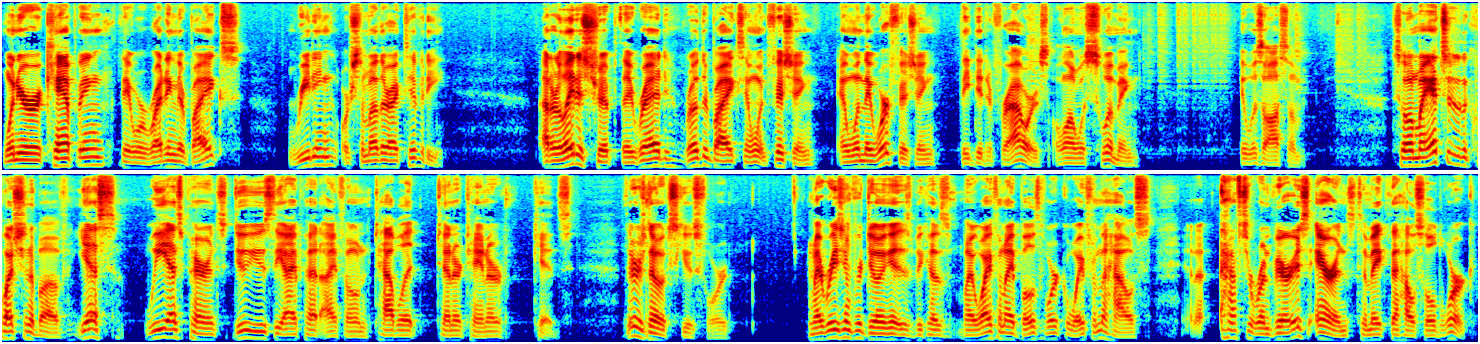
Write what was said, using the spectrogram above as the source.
When we were camping, they were riding their bikes, reading, or some other activity. At our latest trip, they read, rode their bikes, and went fishing. And when they were fishing, they did it for hours, along with swimming. It was awesome. So, in my answer to the question above, yes, we as parents do use the iPad, iPhone, tablet to entertain our kids. There is no excuse for it. My reason for doing it is because my wife and I both work away from the house and I have to run various errands to make the household work,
